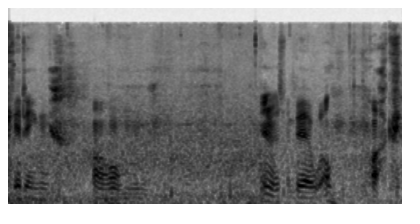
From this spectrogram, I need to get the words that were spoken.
getting home. Know, maybe I will walk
